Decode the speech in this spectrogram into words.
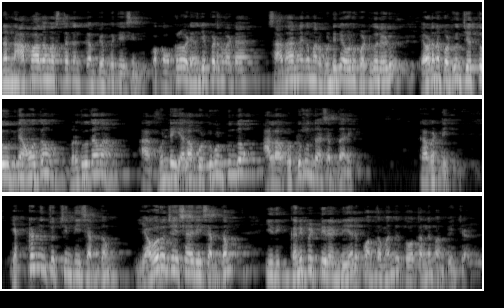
నన్ను ఆపాదమస్తకం కంపింపచేసింది. ఒక ఒక్కలో వాడు ఏమని చెప్పాడనమాట? సాధారణంగా మన గుండెకి ఎవడు పట్టుకోలేడు? ఎవడన్నా పట్టుకుని చేత్తో ఊపితే అవుతాం బ్రతుకుతామా? ఆ గుండె ఎలా కొట్టుకుంటుందో అలా కొట్టుకుంది ఆ శబ్దానికి. కాబట్టి ఎక్కడి నుంచి వచ్చింది ఈ శబ్దం? ఎవరు చేశారు ఈ శబ్దం? ఇది కనిపెట్టిరండి అని కొంతమంది దూతల్ని పంపించాడు.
